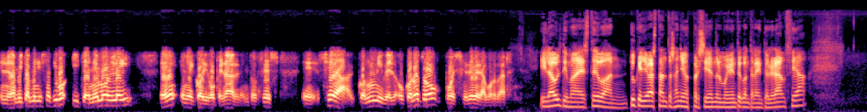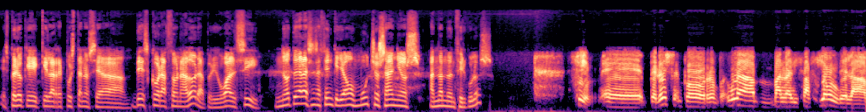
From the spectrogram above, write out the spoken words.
en el ámbito administrativo y tenemos ley eh, en el Código Penal. Entonces, eh, sea con un nivel o con otro, pues se debe de abordar. Y la última, Esteban, tú que llevas tantos años presidiendo el movimiento contra la intolerancia, Espero que, la respuesta no sea descorazonadora, pero igual sí. ¿No te da la sensación que llevamos muchos años andando en círculos? Sí, eh, pero es por una banalización de la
